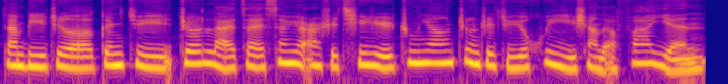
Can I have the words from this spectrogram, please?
但笔者根据周恩来在三月二十七日中央政治局会议上的发言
